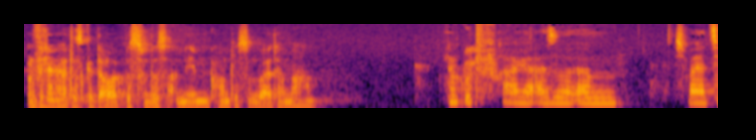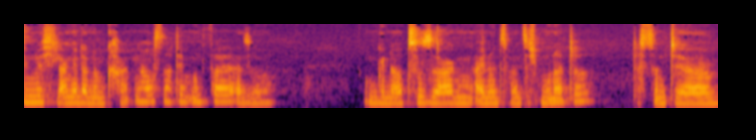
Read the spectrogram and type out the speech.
Und wie lange hat das gedauert, bis du das annehmen konntest und weitermachen? Eine gute Frage. Also ähm, ich war ja ziemlich lange dann im Krankenhaus nach dem Unfall. Also um genau zu sagen 21 Monate. Das sind ja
